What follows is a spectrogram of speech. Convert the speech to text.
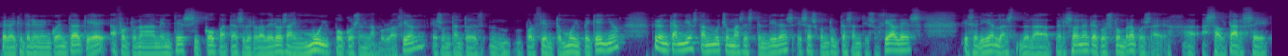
pero hay que tener en cuenta que afortunadamente psicópatas verdaderos hay muy pocos en la población, es un tanto de, por ciento muy pequeño, pero en cambio están mucho más extendidas esas conductas antisociales, que serían las de la persona que acostumbra pues, a, saltarse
